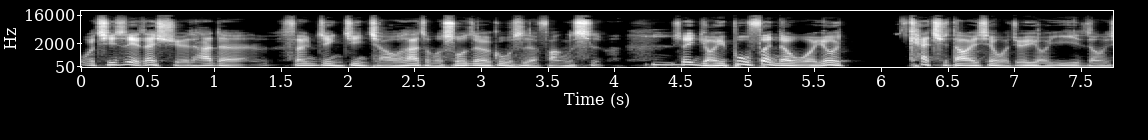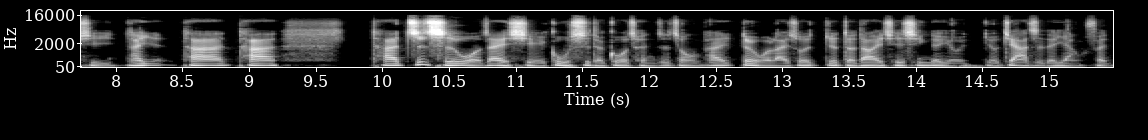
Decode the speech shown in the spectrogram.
我其实也在学他的分镜技巧，或他怎么说这个故事的方式嘛，嗯，所以有一部分的我又 catch 到一些我觉得有意义的东西，他他他他支持我在写故事的过程之中，他对我来说就得到一些新的有有价值的养分。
